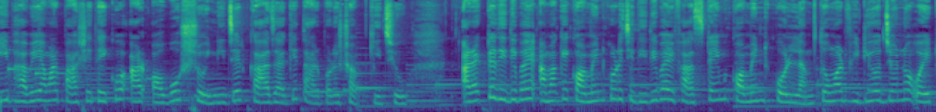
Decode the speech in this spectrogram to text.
এইভাবেই আমার পাশে থেকো, আর অবশ্যই নিজের কাজ আগে, তারপরে সব কিছু আর একটা দিদিভাই আমাকে কমেন্ট করেছে, দিদিভাই ফার্স্ট টাইম কমেন্ট করলাম। তোমার ভিডিওর জন্য ওয়েট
